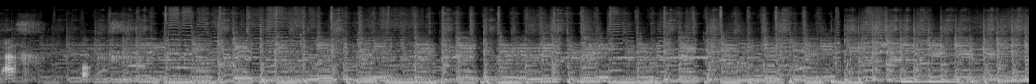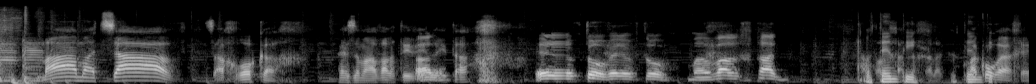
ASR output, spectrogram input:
כך או כך. מה המצב? צח רוקח. איזה מעבר טבעי. ראית? ערב טוב, ערב טוב. מעבר חד. אותנטי. וחלק. מה אותנטי. קורה, אחי?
